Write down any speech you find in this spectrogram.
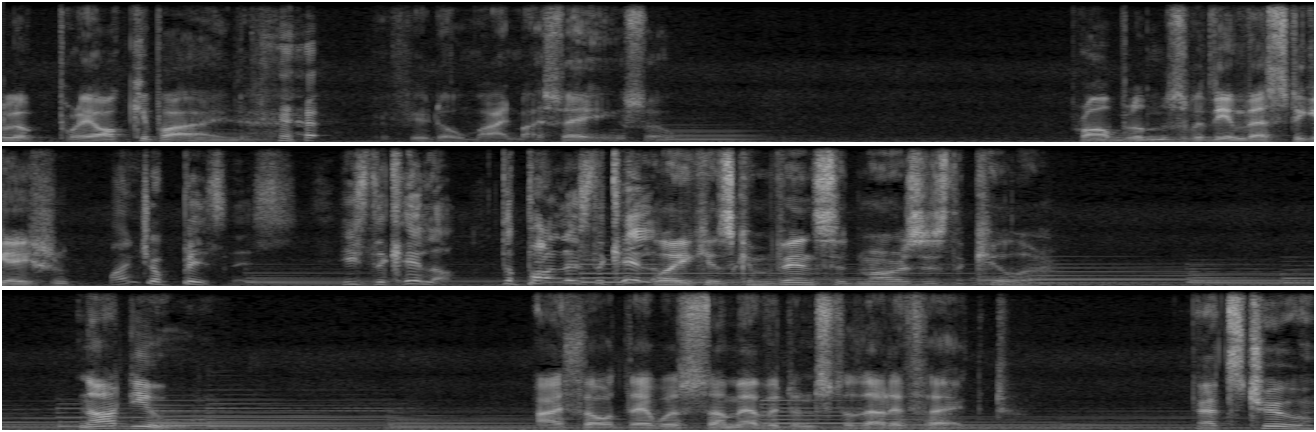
look preoccupied, if you don't mind my saying so. Problems with the investigation? Mind your business. He's the killer. The butler's the killer. Blake is convinced that Mars is the killer. Not you. I thought there was some evidence to that effect. That's true.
